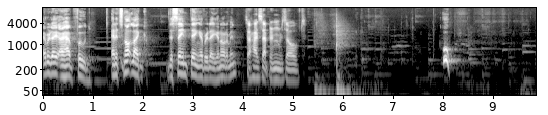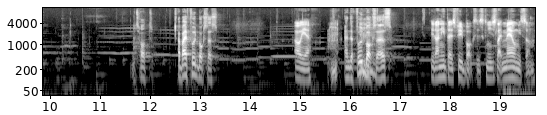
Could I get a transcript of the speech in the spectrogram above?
every day I have food, and it's not like the same thing every day. You know what I mean? So has that been resolved? Ooh. It's hot. I buy food boxes, Oh yeah, and the food boxes. dude, I need those food boxes. Can you just like mail me some?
